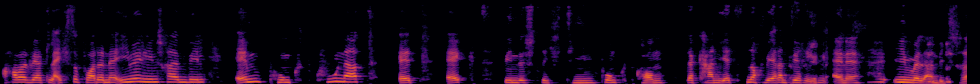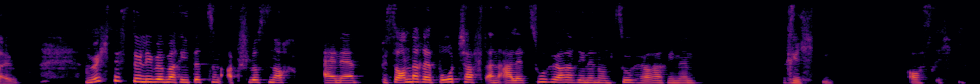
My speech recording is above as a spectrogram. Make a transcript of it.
Aber wer gleich sofort eine E-Mail hinschreiben will, m.kunat.act-team.com, der kann jetzt noch, während wir reden, eine E-Mail an dich schreiben. Möchtest du, liebe Marita, zum Abschluss noch eine besondere Botschaft an alle Zuhörerinnen und Zuhörerinnen richten, ausrichten?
